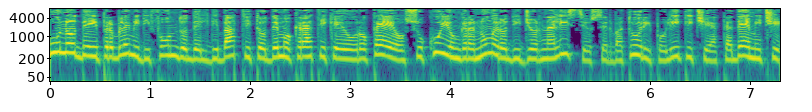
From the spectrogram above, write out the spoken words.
Uno dei problemi di fondo del dibattito democratico europeo, su cui un gran numero di giornalisti, osservatori politici e accademici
